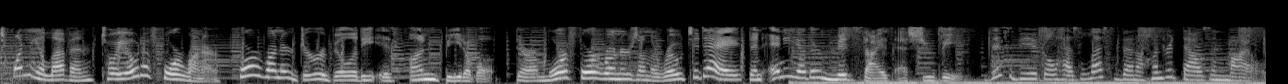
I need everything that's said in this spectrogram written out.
2011 Toyota 4Runner. 4Runner durability is unbeatable. There are more 4Runners on the road today than any other midsize SUV. This vehicle has less than 100,000 miles.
